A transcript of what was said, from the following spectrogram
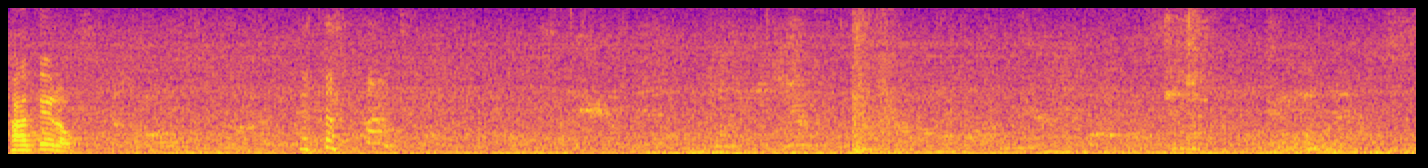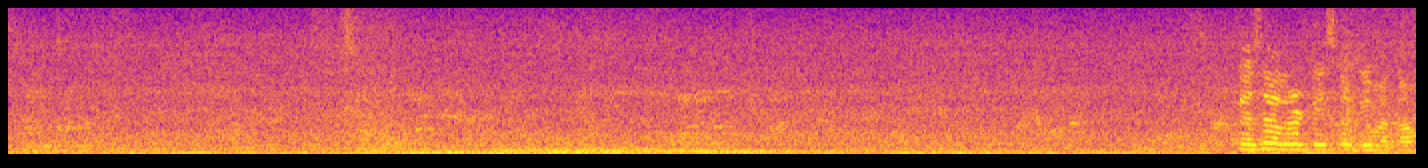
खाते रहो। कैसा लग रहा है टेस्ट करके बताओ।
